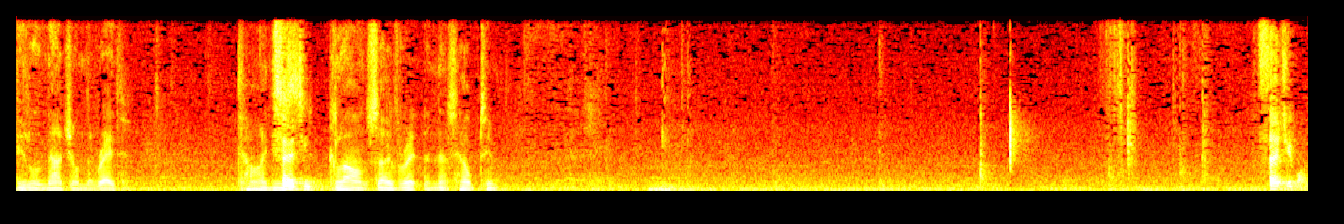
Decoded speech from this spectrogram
Little nudge on the red. Tiny Thirty. glance over it, and that's helped him. Thirty-one.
